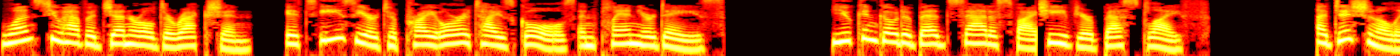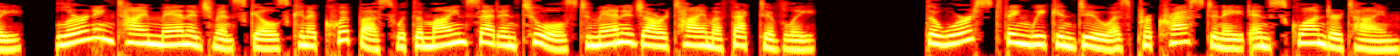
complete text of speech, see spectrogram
Once you have a general direction, it's easier to prioritize goals and plan your days. You can go to bed satisfied achieve your best life. Additionally, Learning time management skills can equip us with the mindset and tools to manage our time effectively. The worst thing we can do is procrastinate and squander time.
